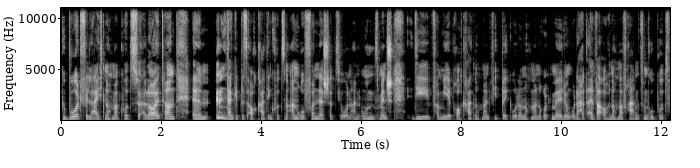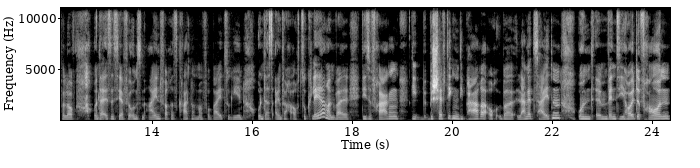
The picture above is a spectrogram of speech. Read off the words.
Geburt vielleicht nochmal kurz zu erläutern. Ähm, dann gibt es auch gerade den kurzen Anruf von der Station an uns. Mensch, die Familie braucht gerade nochmal ein Feedback oder nochmal eine Rückmeldung oder hat einfach auch nochmal Fragen zum Geburtsverlauf. Und da ist es ja für uns uns ein einfaches, gerade nochmal vorbeizugehen und das einfach auch zu klären, weil diese Fragen, die beschäftigen die Paare auch über lange Zeiten. Und ähm, wenn sie heute Frauen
